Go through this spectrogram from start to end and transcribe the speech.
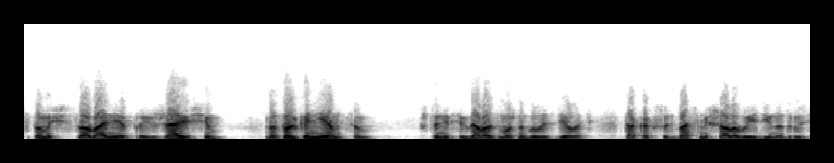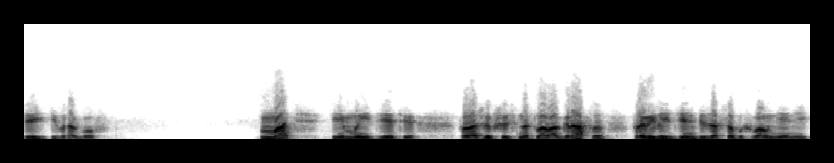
вспомоществование проезжающим, но только немцам, что не всегда возможно было сделать, так как судьба смешала воедино друзей и врагов. Мать и мы, дети, положившись на слова графа, провели день без особых волнений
